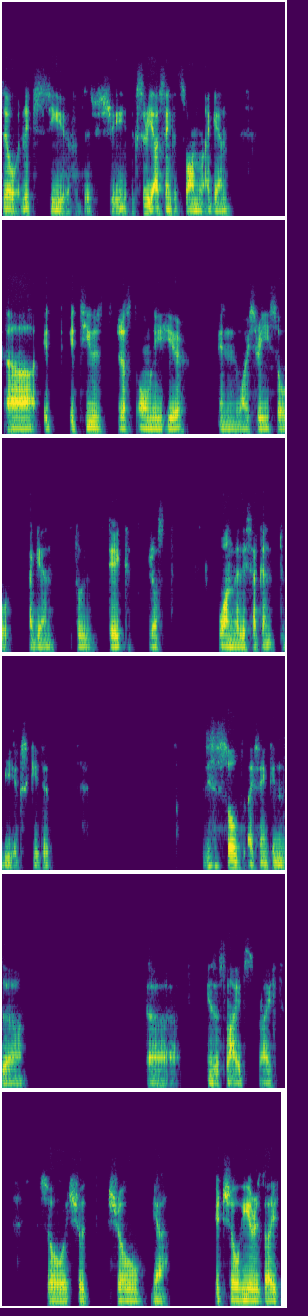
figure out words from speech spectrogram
so let's see if this is x3, I think it's on again. Uh, it it used just only here in y3, so again, it will take just one millisecond to be executed. This is solved, I think, in the uh, in the slides, right? So it should show, yeah, it show here is like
